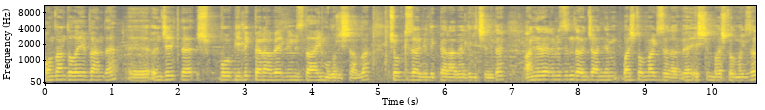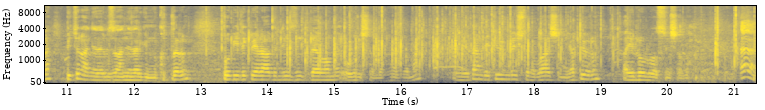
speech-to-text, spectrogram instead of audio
Ondan dolayı ben de e, öncelikle şu, bu birlik beraberliğimiz daim olur inşallah. Çok güzel birlik beraberlik içinde. Annelerimizin de önce annem başta olmak üzere ve eşim başta olmak üzere bütün annelerimizin anneler gününü kutlarım. Bu birlik beraberliğimizin devamı olur inşallah her zaman. E, ben de 2500 lira bağışımı yapıyorum. Hayırlı uğurlu olsun inşallah. Evet,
